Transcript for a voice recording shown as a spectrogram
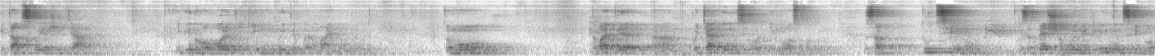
віддав своє життя. І Він говорить, яким ми тепер маємо бути. Тому давайте е, подякуємо сьогодні Господу за ту ціну і за те, що ми не тлінним сріблом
